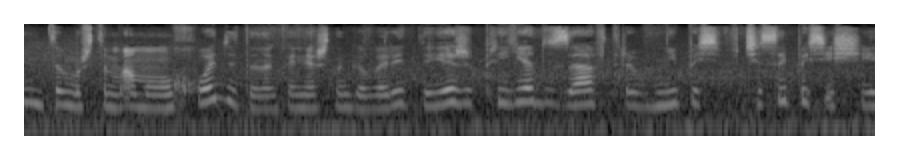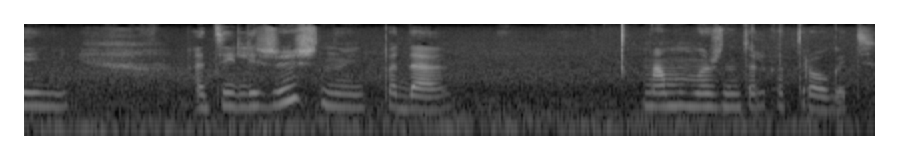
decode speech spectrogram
Ну, потому что мама уходит, она, конечно, говорит, да я же приеду завтра в, дни пос... в часы посещений. А ты лежишь, ну и пода, маму можно только трогать.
